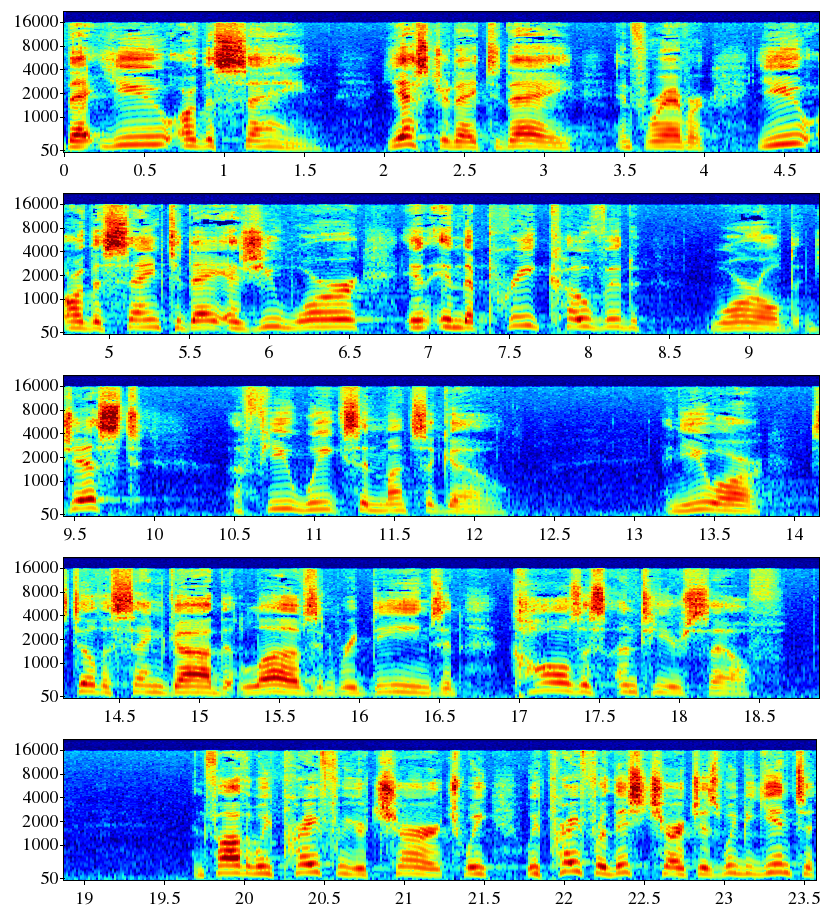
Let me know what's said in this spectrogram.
that you are the same yesterday, today, and forever. You are the same today as you were in, in the pre COVID world just a few weeks and months ago. And you are still the same God that loves and redeems and calls us unto yourself. And Father, we pray for your church. We, we pray for this church as we begin to,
